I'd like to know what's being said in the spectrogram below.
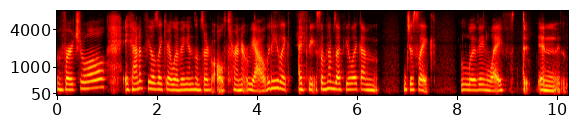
virtual, it kind of feels like you're living in some sort of alternate reality. Like I feel sometimes I feel like I'm just like living life in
